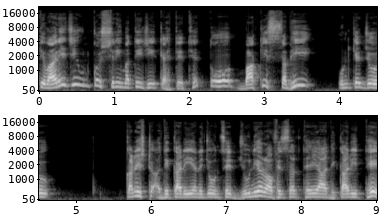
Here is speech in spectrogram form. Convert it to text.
तिवारी जी उनको श्रीमती जी कहते थे तो बाकी सभी उनके जो कनिष्ठ अधिकारी, यानी जो उनसे जूनियर ऑफिसर थे या अधिकारी थे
